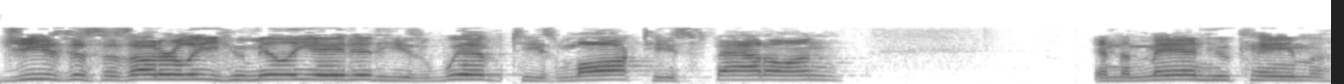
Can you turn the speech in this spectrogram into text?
Jesus is utterly humiliated, he's whipped, he's mocked, he's spat on. And the man who came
